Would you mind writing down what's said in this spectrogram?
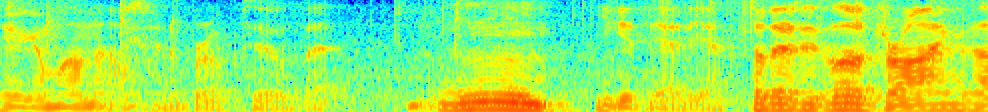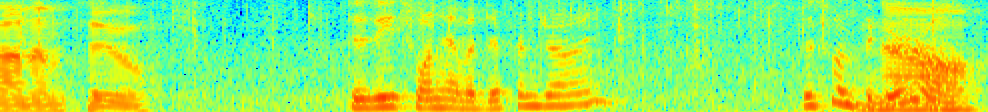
here you go, mom. That one kind of broke too, but Mmm. you get the idea. So there's these little drawings on them too. Does each one have a different drawing? This one's a No, girl.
